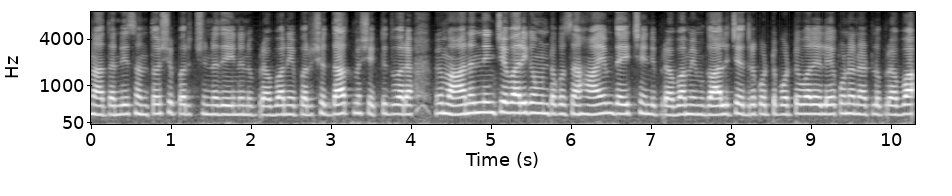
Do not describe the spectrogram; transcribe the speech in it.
నా తండ్రి సంతోషపరుచున్నది నన్ను ప్రభా నీ పరిశుద్ధాత్మ శక్తి ద్వారా మేము ఆనందించే వారిగా ఉంటకు సహాయం దయచేయండి ప్రభా. మేము గాలి చెద్ర కొట్టు పొట్టు వలె లేకుండానట్లు ప్రభా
